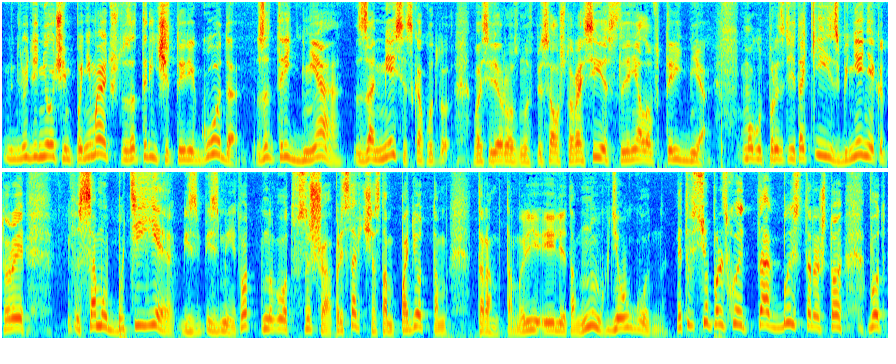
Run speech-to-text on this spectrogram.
люди не очень понимают, что за 3-4 года, за 3 дня, за месяц, как вот Василий Розанов писал, что Россия слиняла в 3 дня, могут произойти такие изменения, которые само бытие из, изменит. Вот, ну, вот в США, представьте, сейчас там пойдет там Трамп там, или, или там, ну, где угодно. Это все происходит так быстро, что вот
